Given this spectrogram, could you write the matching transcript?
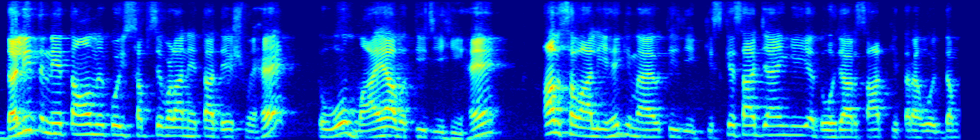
दलित नेताओं में कोई सबसे बड़ा नेता देश में है तो वो मायावती जी ही हैं। अब सवाल यह है कि मायावती जी किसके साथ जाएँगी? या 2007 की तरह वो एकदम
